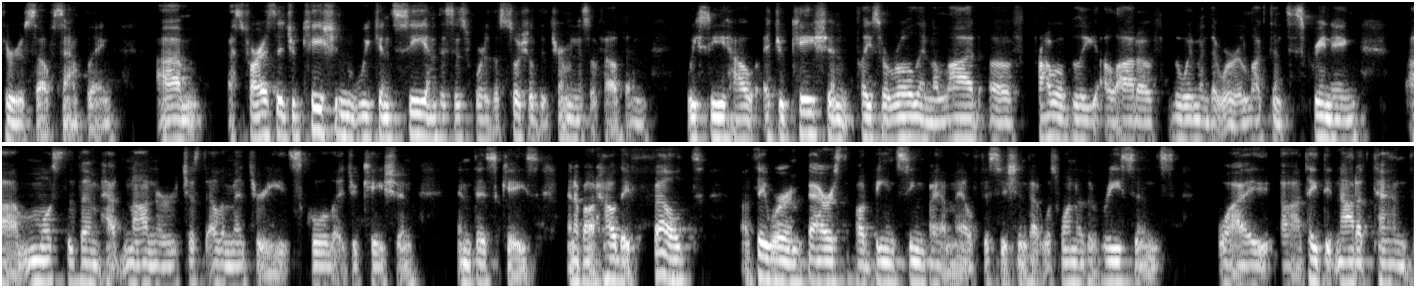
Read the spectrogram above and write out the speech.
through self-sampling. Um, as far as education, we can see, and this is where the social determinants of health, and we see how education plays a role in a lot of, probably a lot of the women that were reluctant to screening. Uh, most of them had none or just elementary school education in this case, and about how they felt. Uh, they were embarrassed about being seen by a male physician. That was one of the reasons why uh, they did not attend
